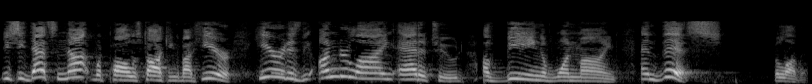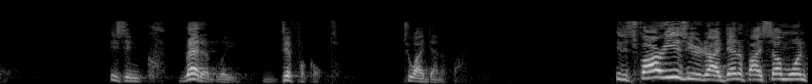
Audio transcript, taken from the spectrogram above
You see, that's not what Paul is talking about here. Here it is the underlying attitude of being of one mind. And this, beloved, is incredibly difficult to identify. It is far easier to identify someone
